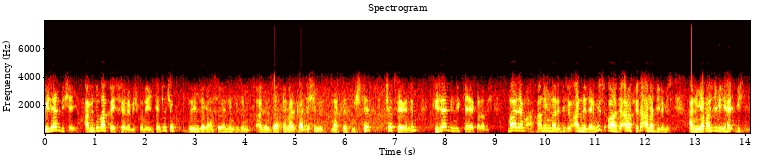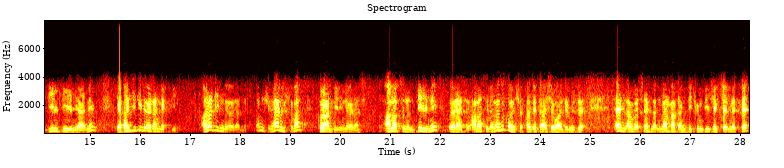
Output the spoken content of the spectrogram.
güzel bir şey. Hamidullah Bey söylemiş bunu ilk önce. Çok duyunca ben sevindim. Bizim Ali Rıza Temel kardeşimiz nakletmişti. Çok sevindim. Güzel bir nükte yakalamış. Madem hanımları bizim annelerimiz, o halde Arapçada ana dilimiz. Hani yabancı bir, bir dil değil yani. Yabancı dil öğrenmek değil. Ana dilini öğrenmek. Onun için her Müslüman Kur'an dilini öğrensin. Anasının dilini öğrensin. Anasıyla nasıl konuşacak? Hazreti Ayşe validemizle ehlen ve sehlen merhaben biküm diyecek cennette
